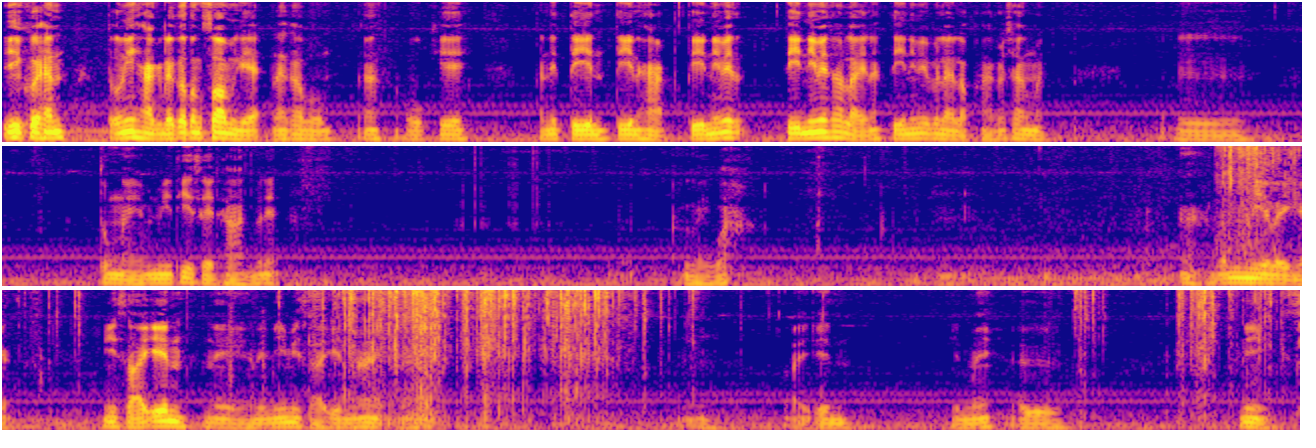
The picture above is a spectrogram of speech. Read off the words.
ที่แขวน ตรงนี้หักเดี๋ยวก็ต้องซ่อมอีกแล้วนะครับ ผมอะโอเค อันนี้ตีนตีนหัก ตีนนี้ไม่ตีนนี้ไม่เท่าไหร่นะตีนนี้ไม่เป็นไรหรอกหักก็ช่างมันเออตรงไหนมันมีที่ใส่ฐานปะเนี่ยอะไรวะอะแล้วมันมีอะไรอีกอะ มีสายเอ็นนี่ในนี้มีสายเอ็นมาให้นะครับสายเอ็นเห็นไหมเออนี่เศ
